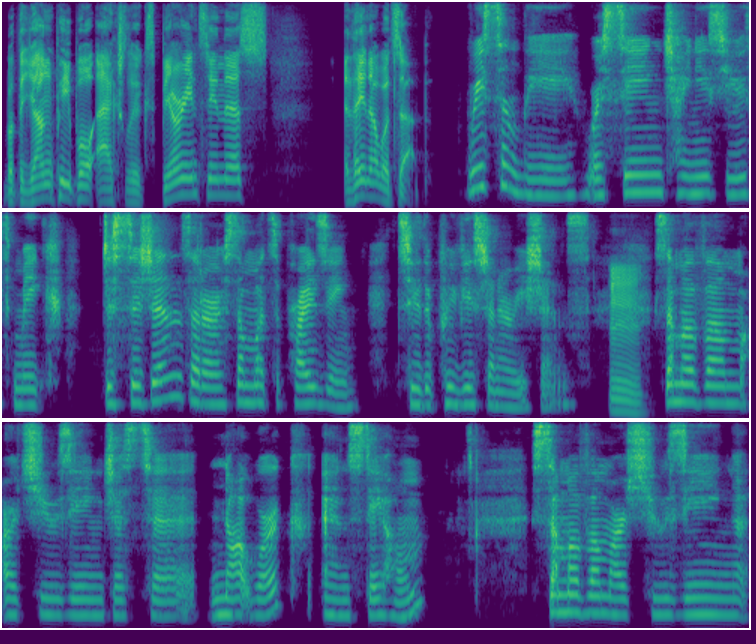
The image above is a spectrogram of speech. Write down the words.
But the young people actually experiencing this, they know what's up. Recently, we're seeing Chinese youth make decisions that are somewhat surprising to the previous generations. Mm. Some of them are choosing just to not work and stay home. Some of them are choosing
